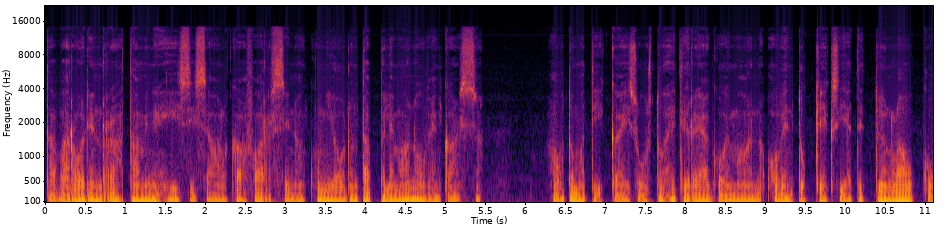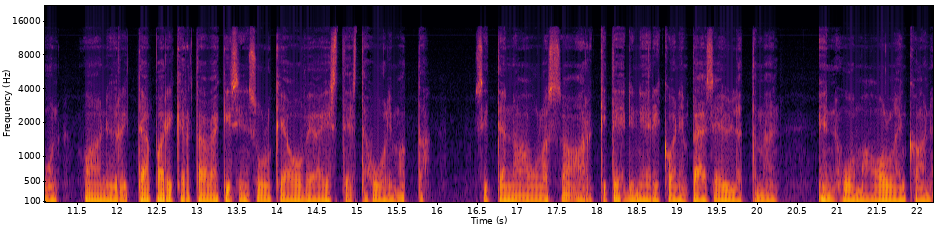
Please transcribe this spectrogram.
Tavaroiden rahtaaminen hississä alkaa farssina, kun joudun tappelemaan oven kanssa. Automatiikka ei suostu heti reagoimaan oven tukkeeksi jätettyyn laukkuun, vaan yrittää pari kertaa väkisin sulkea ovea esteestä huolimatta. Sitten aulassa arkkitehdin erikoinen pääsee yllättämään. En huomaa ollenkaan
